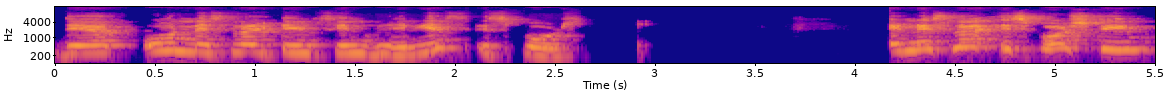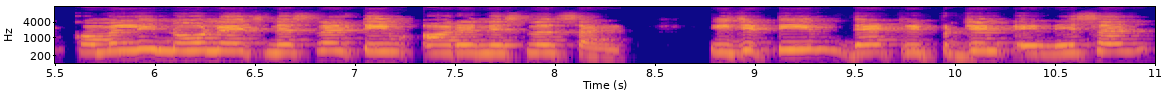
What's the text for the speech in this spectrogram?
their own national teams in various sports. A national sports team, commonly known as national team or a national side, is a team that represents a nation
